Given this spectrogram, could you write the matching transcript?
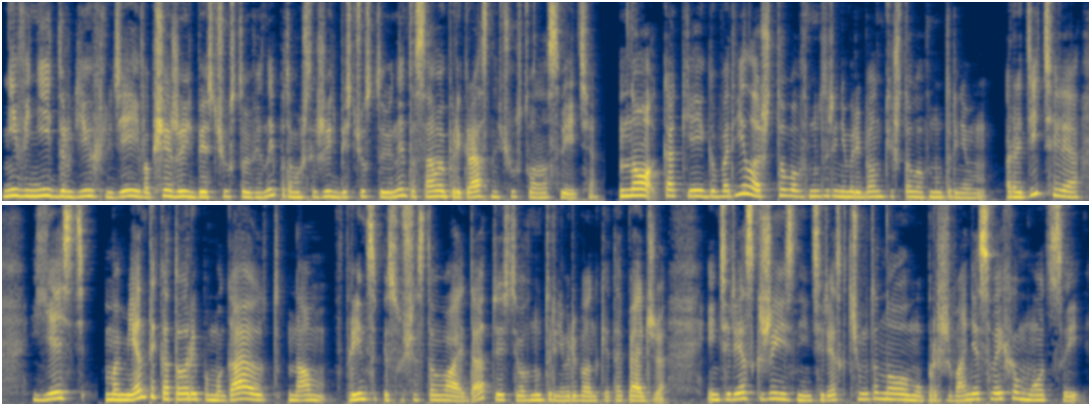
не винить других людей и вообще жить без чувства вины, потому что жить без чувства вины это самое прекрасное чувство на свете. Но, как я и говорила, что во внутреннем ребенке, что во внутреннем родителе, есть моменты, которые помогают нам, в принципе, существовать, да, то есть во внутреннем ребенке это, опять же, интерес к жизни, интерес к чему-то новому, проживание своих эмоций,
